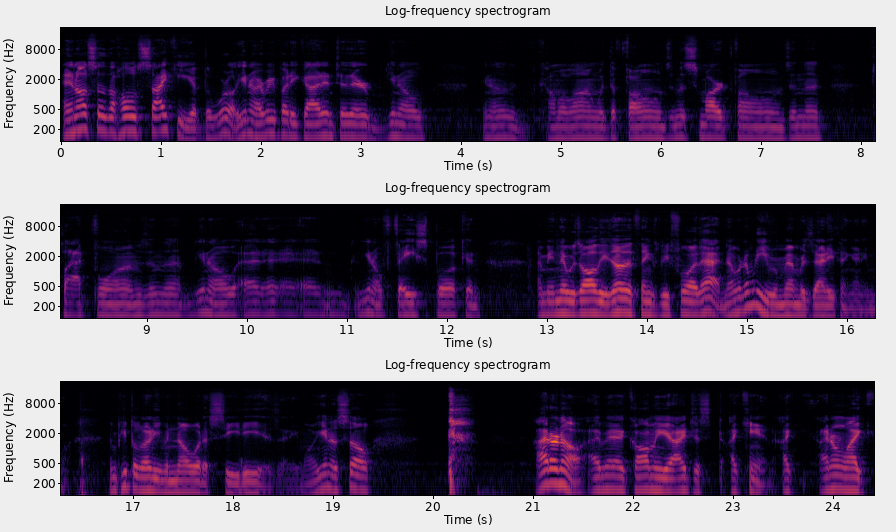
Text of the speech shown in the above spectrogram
and also the whole psyche of the world. You know, everybody got into their, you know, you know, come along with the phones and the smartphones and the platforms and the, you know, and, and you know, Facebook and. I mean, there was all these other things before that. No, nobody remembers anything anymore, and people don't even know what a CD is anymore. You know, so I don't know. I mean, call me. I just I can't. I I don't like.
